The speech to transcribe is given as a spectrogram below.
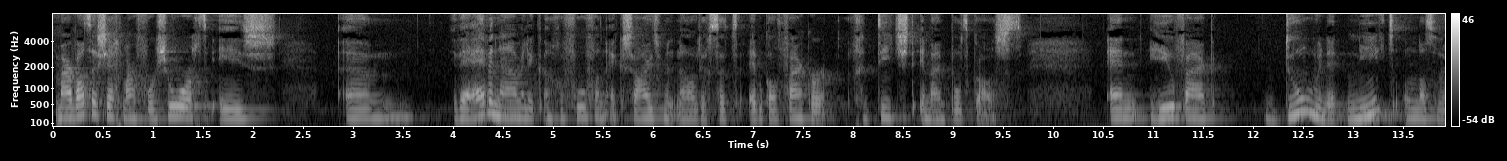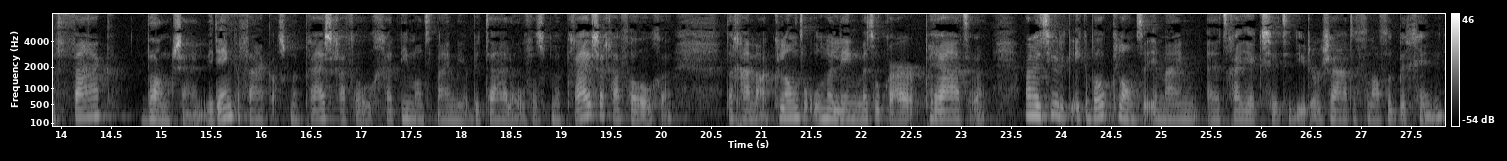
Maar wat er zeg maar voor zorgt is. Um, we hebben namelijk een gevoel van excitement nodig. Dat heb ik al vaker geteacht in mijn podcast. En heel vaak doen we het niet omdat we vaak bang zijn. We denken vaak als ik mijn prijs ga verhogen, gaat niemand mij meer betalen. Of als ik mijn prijzen ga verhogen, dan gaan mijn klanten onderling met elkaar praten. Maar natuurlijk, ik heb ook klanten in mijn uh, traject zitten die er zaten vanaf het begin.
